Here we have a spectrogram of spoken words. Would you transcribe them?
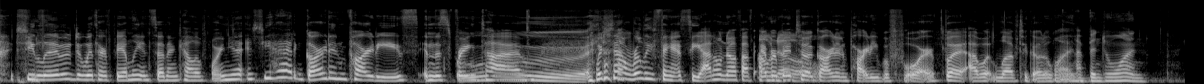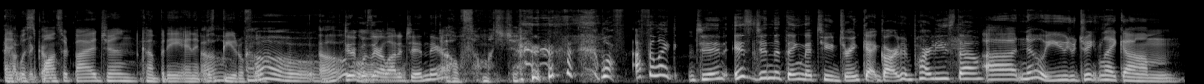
she lived with her family in Southern California, and she had garden parties in the springtime, Ooh. which sound really fancy. I don't know if I've Oh, ever been to a garden party before, but I would love to go to one. I've been to one, and How it was did it go? sponsored by a gin company, and it was beautiful. oh, Oh. Did- was there a lot of gin there? Oh, so much gin. Well, I feel like gin is gin the thing that you drink at garden parties, though. uh, no, you drink like um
